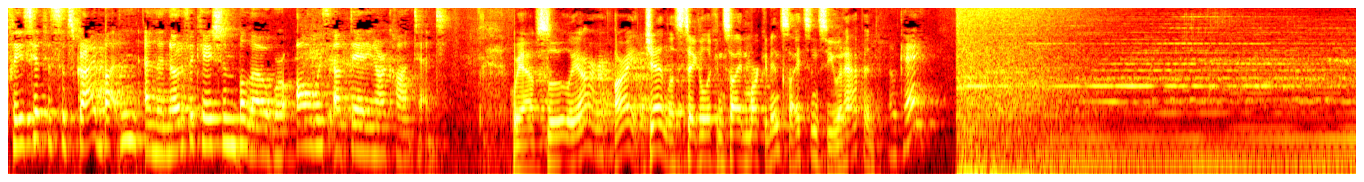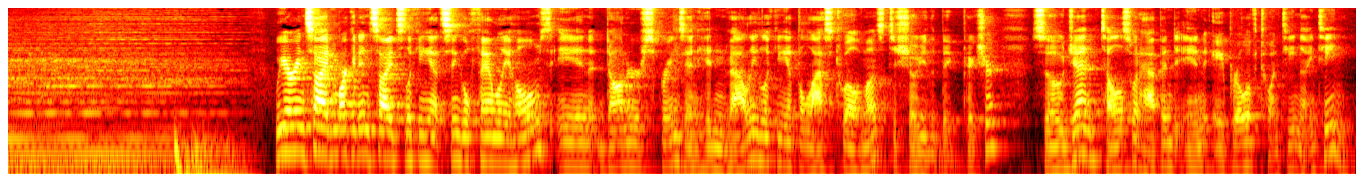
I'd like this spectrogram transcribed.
please hit the subscribe button and the notification below. We're always updating our content. We absolutely are. All right, Jen, let's take a look inside Market Insights and see what happened. Okay. We are inside Market Insights looking at single family homes in Donner Springs and Hidden Valley, looking at the last 12 months to show you the big picture. So, Jen, tell us what happened in April of 2019.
